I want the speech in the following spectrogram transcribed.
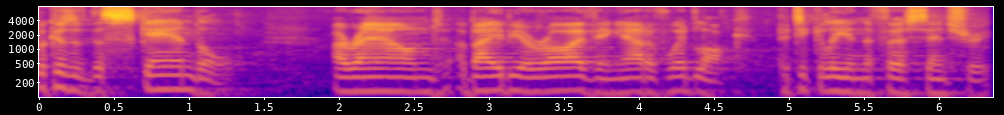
because of the scandal around a baby arriving out of wedlock, particularly in the first century.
